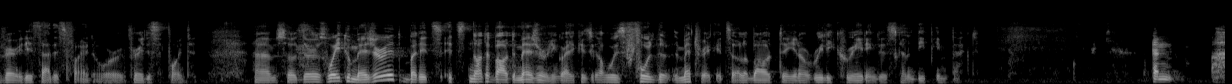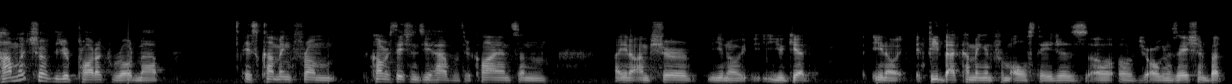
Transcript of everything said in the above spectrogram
very dissatisfied or very disappointed. Um, so there's way to measure it, but it's it's not about the measuring, right? Because you always fool the, the metric. It's all about uh, you know really creating this kind of deep impact. And how much of your product roadmap is coming from conversations you have with your clients? And uh, you know i'm sure you know you get you know feedback coming in from all stages of, of, your organization but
